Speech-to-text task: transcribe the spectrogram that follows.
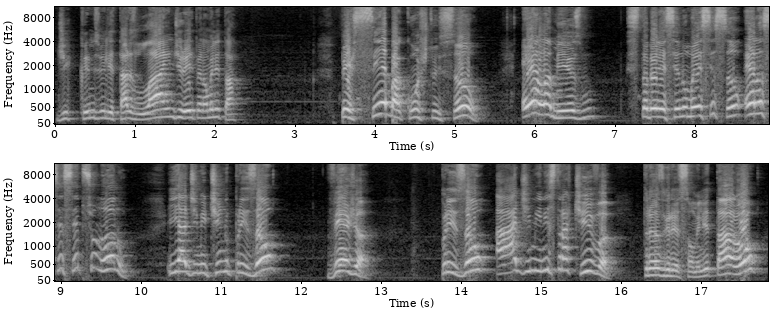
de crimes militares lá em direito penal militar. Perceba a Constituição, ela mesmo estabelecendo uma exceção, ela se excepcionando e admitindo prisão, veja, prisão administrativa, transgressão militar ou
